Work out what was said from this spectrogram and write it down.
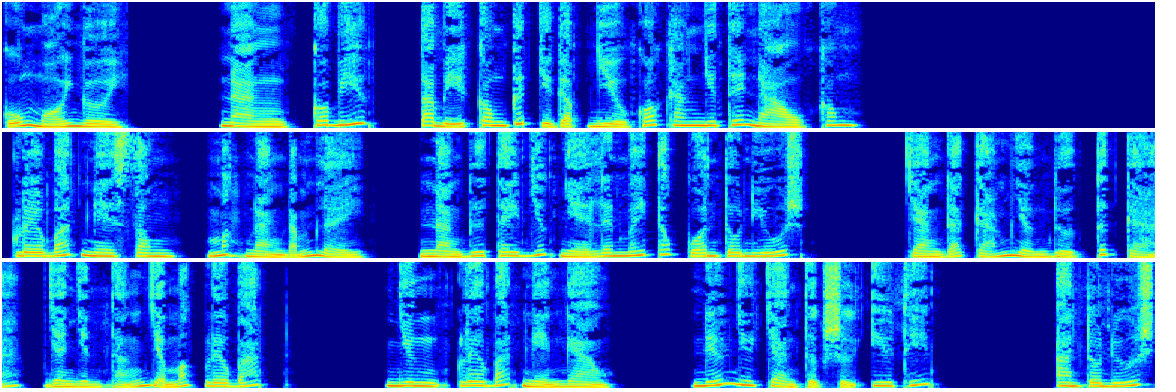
của mọi người. Nàng có biết ta bị công kích và gặp nhiều khó khăn như thế nào không? Cleopat nghe xong, mắt nàng đẫm lệ, nàng đưa tay vuốt nhẹ lên mái tóc của Antonius. Chàng đã cảm nhận được tất cả và nhìn thẳng vào mắt Cleopat. Nhưng Cleopat nghẹn ngào, nếu như chàng thực sự yêu thiếp. Antonius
